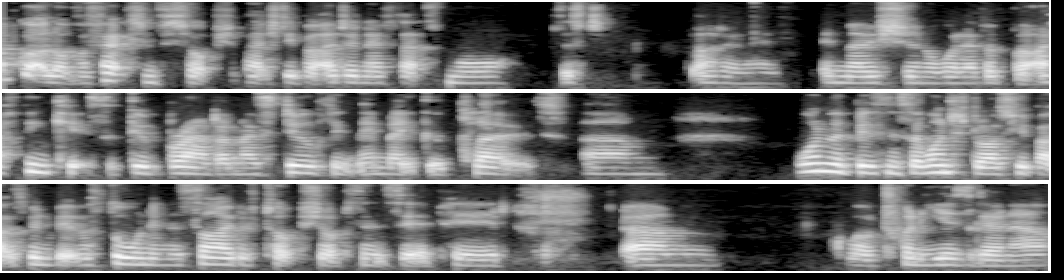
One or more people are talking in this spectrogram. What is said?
I've got a lot of affection for Topshop actually, but I don't know if that's more just I don't know emotion or whatever. But I think it's a good brand, and I still think they make good clothes. Um, one of the business I wanted to ask you about has been a bit of a thorn in the side of Topshop since it appeared. Um, well, 20 years ago now,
